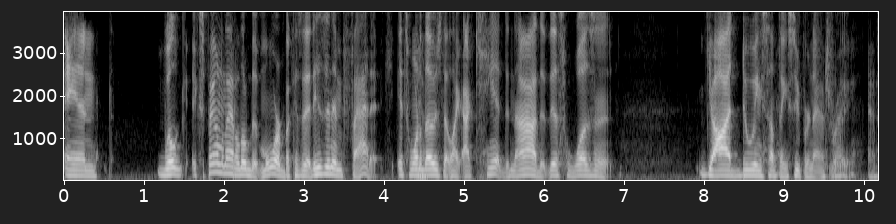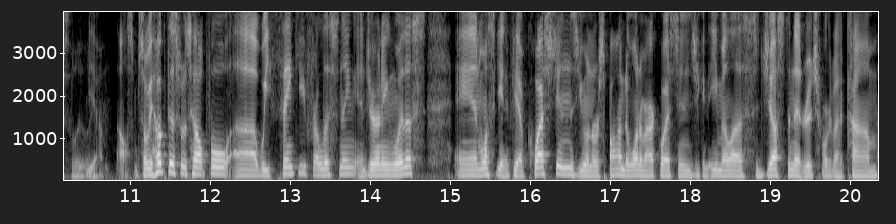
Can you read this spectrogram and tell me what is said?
and we'll expand on that a little bit more because it isn't emphatic. It's one of those that like I can't deny that this wasn't God doing something supernaturally. Absolutely. Yeah, awesome. So we hope this was helpful. Uh, we thank you for listening and journeying with us. And once again, if you have questions, you want to respond to one of our questions, you can email us, justin at richfork.com,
